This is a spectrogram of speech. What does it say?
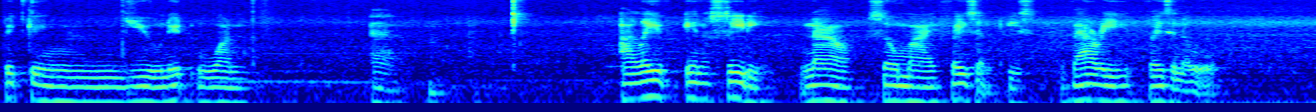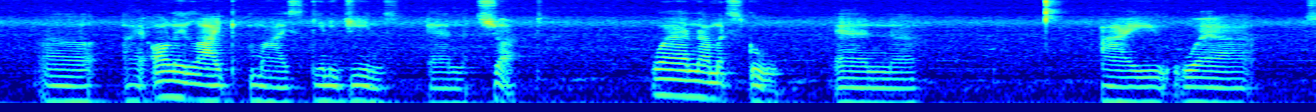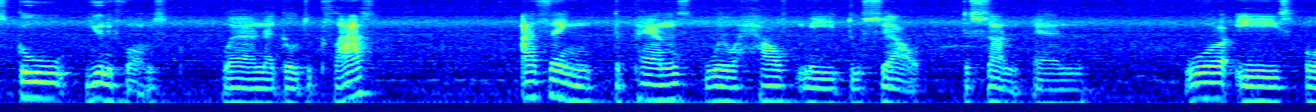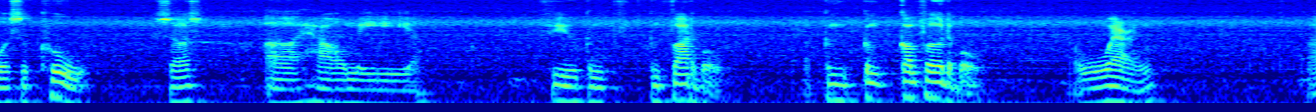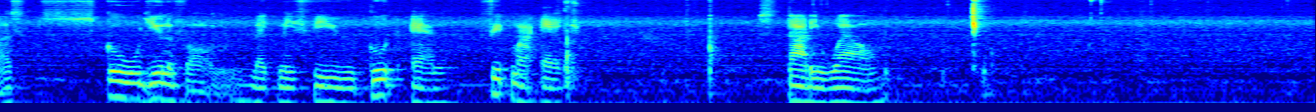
Speaking unit 1 uh, I live in a city now so my fashion is very fashionable uh, I only like my skinny jeans and shirt. When I'm at school and uh, I wear school uniforms when I go to class. I think the pants will help me to shelter the sun and war is also cool. So uh, help me feel com- comfortable, com- com- comfortable wearing a school uniform make me feel good and fit my age. Study well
